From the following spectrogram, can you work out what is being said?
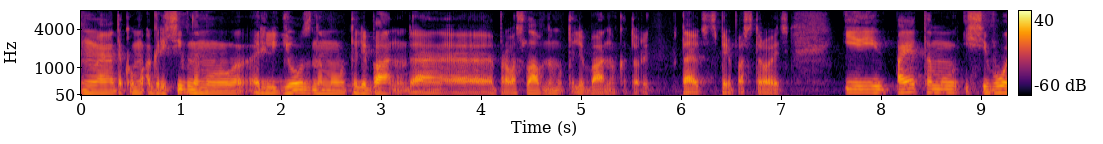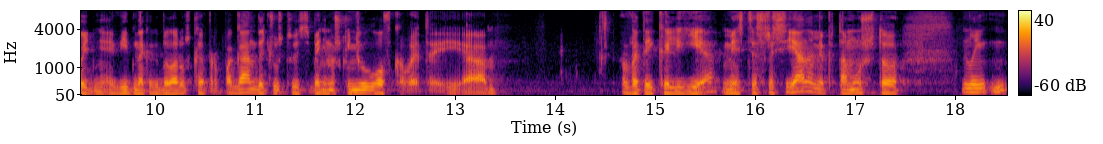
э, такому агрессивному религиозному талибану, да, э, православному талибану, который пытаются теперь построить. И поэтому и сегодня видно, как белорусская пропаганда чувствует себя немножко неловко в этой, а, в этой колее вместе с россиянами, потому что ну,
